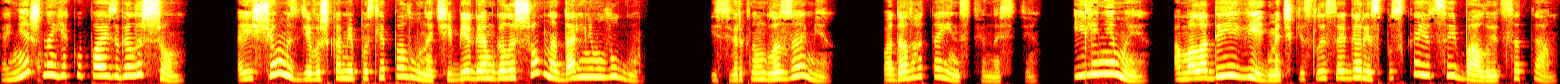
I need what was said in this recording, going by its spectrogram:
«Конечно, я купаюсь голышом, а еще мы с девушками после полуночи бегаем голышом на дальнем лугу». И, сверкнув глазами, подала таинственности. «Или не мы, а молодые ведьмочки с Лысой горы спускаются и балуются там.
